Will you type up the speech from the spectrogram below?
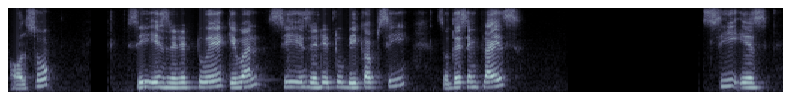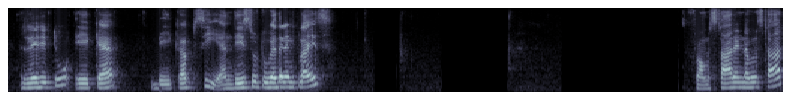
Also, C is related to A given C is related to B cup C. so this implies C is related to A cap B cup C and these two together implies from star and double star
